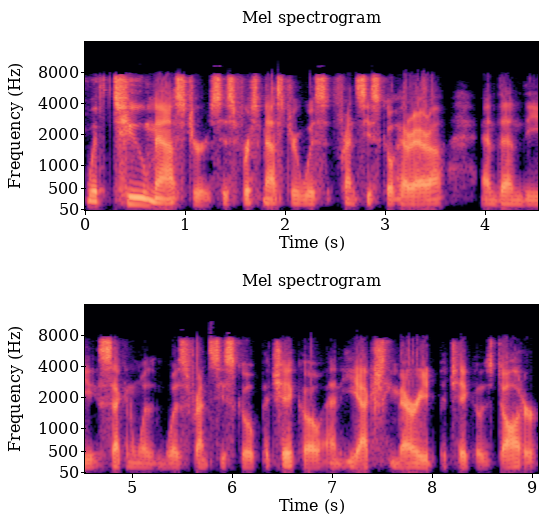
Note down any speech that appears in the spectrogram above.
with two masters. His first master was Francisco Herrera, and then the second one was Francisco Pacheco, and he actually married Pacheco's daughter.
